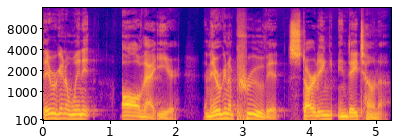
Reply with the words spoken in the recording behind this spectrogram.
They were going to win it all that year, and they were going to prove it starting in Daytona.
